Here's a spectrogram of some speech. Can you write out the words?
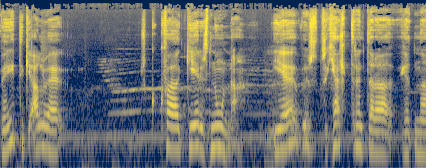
veit ekki alveg sko, hvað gerist núna ég held reyndar að hérna,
